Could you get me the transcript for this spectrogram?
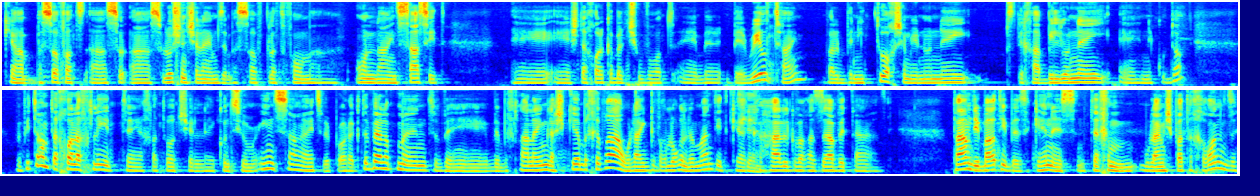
כי בסוף הסולושן שלהם זה בסוף פלטפורמה אונליין סאסית, אה, אה, שאתה יכול לקבל תשובות אה, ב-real time, אבל בניתוח של מיליוני, סליחה, ביליוני נקודות. ופתאום אתה יכול להחליט החלטות של consumer insights ו-product development ובכלל האם להשקיע בחברה אולי כבר לא רלוונטית כי כן. הקהל כבר עזב את ה... פעם דיברתי באיזה כנס, אני אתן לכם אולי משפט אחרון על זה.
